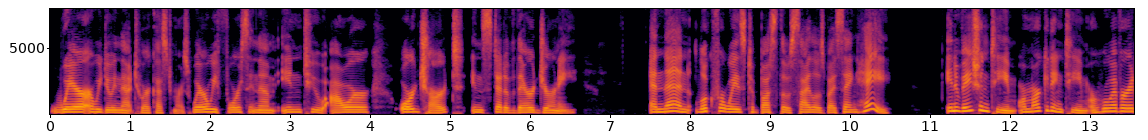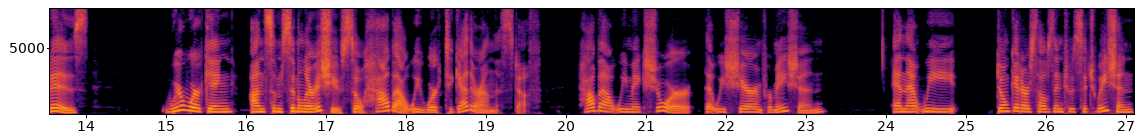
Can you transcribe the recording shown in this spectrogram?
where are we doing that to our customers? Where are we forcing them into our org chart instead of their journey? And then look for ways to bust those silos by saying, hey, innovation team or marketing team or whoever it is, we're working on some similar issues. So, how about we work together on this stuff? How about we make sure that we share information and that we don't get ourselves into a situation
